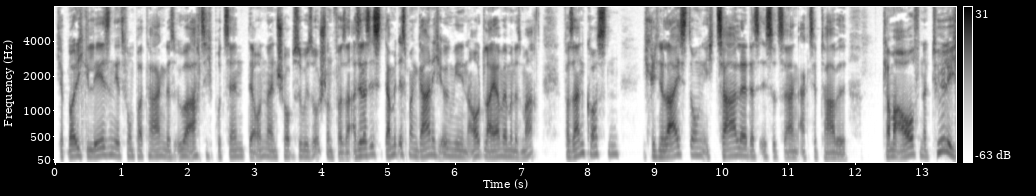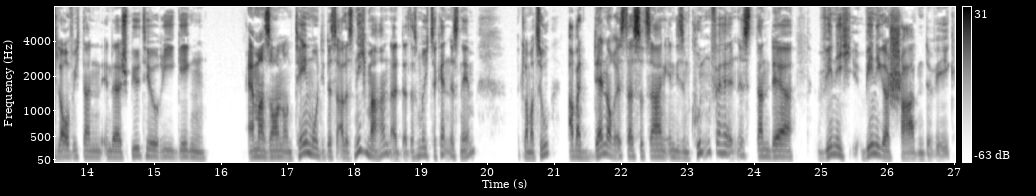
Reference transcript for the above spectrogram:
Ich habe neulich gelesen, jetzt vor ein paar Tagen, dass über 80 Prozent der Online-Shops sowieso schon Versand. Also das ist, damit ist man gar nicht irgendwie ein Outlier, wenn man das macht. Versandkosten, ich kriege eine Leistung, ich zahle, das ist sozusagen akzeptabel. Klammer auf, natürlich laufe ich dann in der Spieltheorie gegen Amazon und Temo, die das alles nicht machen. Äh, das muss ich zur Kenntnis nehmen. Klammer zu. Aber dennoch ist das sozusagen in diesem Kundenverhältnis dann der wenig, weniger schadende Weg.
